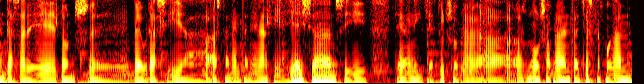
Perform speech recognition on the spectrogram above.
Hem de saber doncs, eh, veure si estan entenent el que llegeixen, si tenen inquietud sobre eh, els nous aprenentatges que poden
